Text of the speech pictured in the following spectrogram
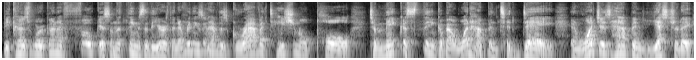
because we're going to focus on the things of the earth and everything's going to have this gravitational pull to make us think about what happened today and what just happened yesterday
